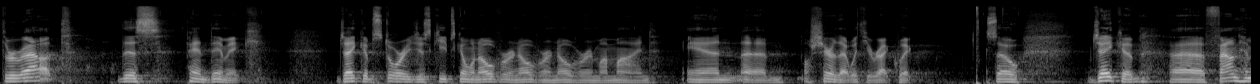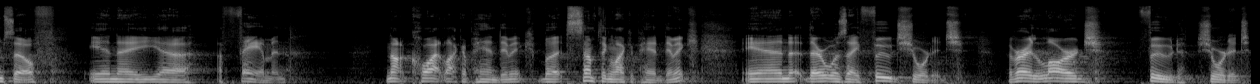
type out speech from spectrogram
Throughout this pandemic, Jacob's story just keeps going over and over and over in my mind. And um, I'll share that with you right quick. So, Jacob uh, found himself in a, uh, a famine. Not quite like a pandemic, but something like a pandemic. And there was a food shortage, a very large food shortage.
